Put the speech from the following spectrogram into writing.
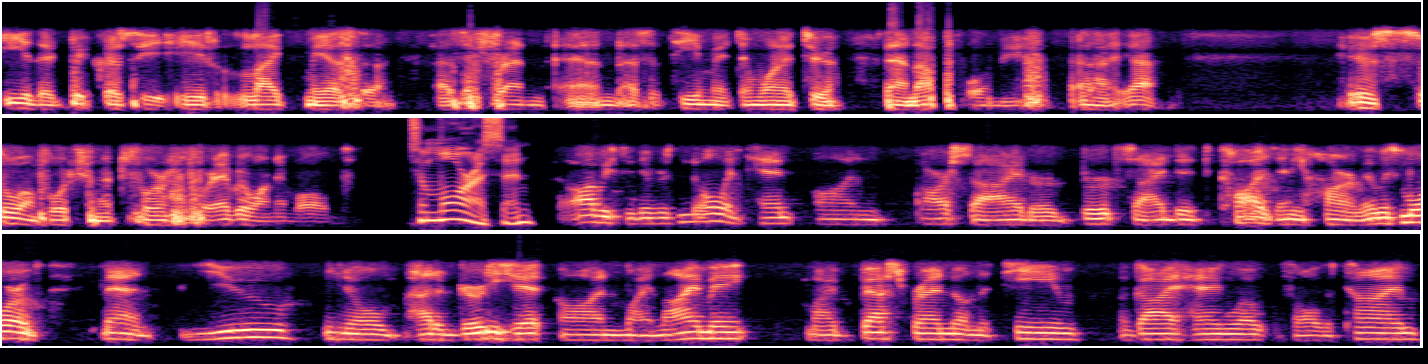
either because he, he liked me as a as a friend and as a teammate and wanted to stand up for me. Uh, yeah, it was so unfortunate for, for everyone involved. To Morrison. Obviously, there was no intent on our side or Bert's side to cause any harm. It was more of, man, you, you know, had a dirty hit on my line mate, my best friend on the team, a guy I hang out with all the time.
